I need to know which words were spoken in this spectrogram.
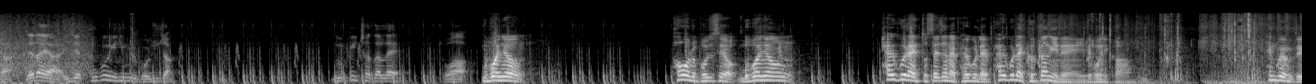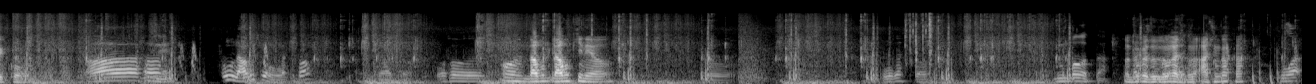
자 내다야 이제 구궁의 힘을 보여주자 눈빙 쳐달래 좋아 무반형 파워를 보여주세요. 무반형 89라인 또 세잖아요. 89라인. 89라인 극강이네. 이래 보니까. 탱구 형도 있고. 아하. 네. 중 나부기 안 갔어? 좋았어 어허. 어, 나부, 나부끼네요. 응. 이겼어. 눈 먹었다 어, 누가, 누- 누가, 누가, 아, 중각가? 중화,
